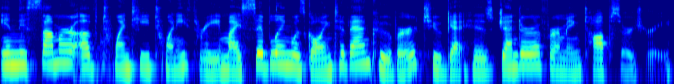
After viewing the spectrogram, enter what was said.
In the summer of 2023, my sibling was going to Vancouver to get his gender affirming top surgery.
